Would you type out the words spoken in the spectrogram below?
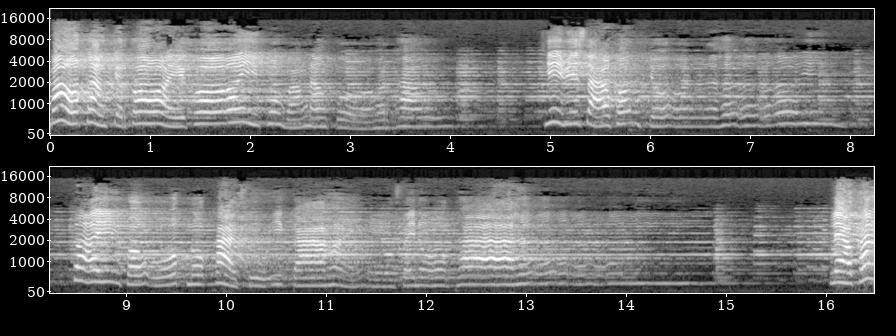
มาออกข้างจดคอยคอยความหวังนางกอดเขาที่วิสาวคนจนไฟเฝ้าอกนกข้าสู่อีกาให้ใส่นกทา แล้วข้าง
